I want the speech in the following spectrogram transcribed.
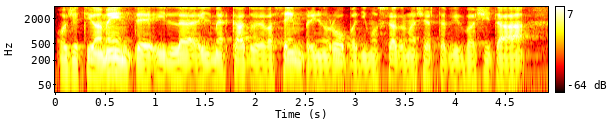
oggettivamente il, mercato aveva sempre in Europa dimostrato una certa vivacità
